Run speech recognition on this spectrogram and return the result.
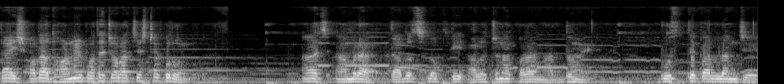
তাই সদা ধর্মের পথে চলার চেষ্টা করুন। আজ আমরা দ্বাদশ শ্লোকটি আলোচনা করার মাধ্যমে বুঝতে পারলাম যে,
